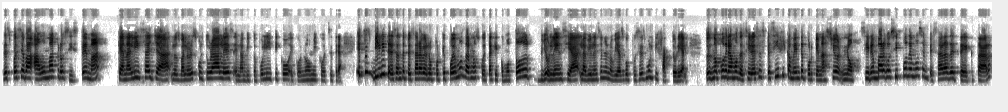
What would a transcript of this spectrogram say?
después se va a un macrosistema que analiza ya los valores culturales, el ámbito político, económico, etcétera. Esto es bien interesante empezar a verlo porque podemos darnos cuenta que como todo violencia, la violencia en el noviazgo pues es multifactorial. Entonces no podríamos decir es específicamente porque nació, no. Sin embargo, sí podemos empezar a detectar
